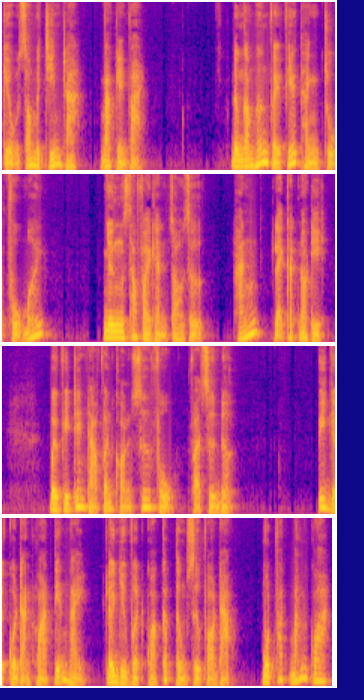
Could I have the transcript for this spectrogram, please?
kiểu 69 ra, vác lên vai. Đồng ngắm hướng về phía thành chủ phủ mới. Nhưng sau vài lần do dự, hắn lại cất nó đi. Bởi vì trên đảo vẫn còn sư phụ và sư nương. Uy lực của đạn hỏa tiễn này lớn như vượt qua cấp tổng sư võ đạo, một phát bắn qua,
